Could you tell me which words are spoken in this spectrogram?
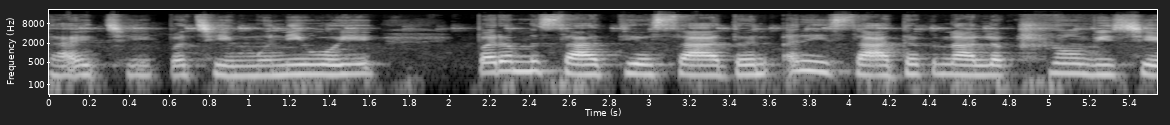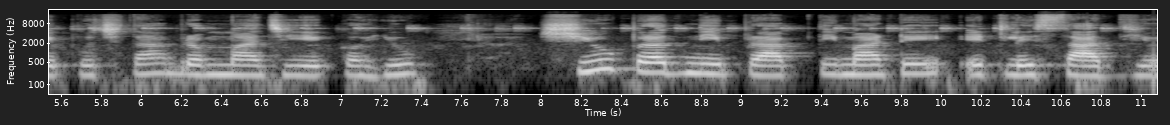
થાય છે. પછી મુનિઓએ પરમ સાધ્ય સાધન અને સાધકના લક્ષણો વિશે પૂછતા બ્રહ્માજીએ કહ્યું શિવપ્રદની પ્રાપ્તિ માટે એટલે સાધ્ય.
